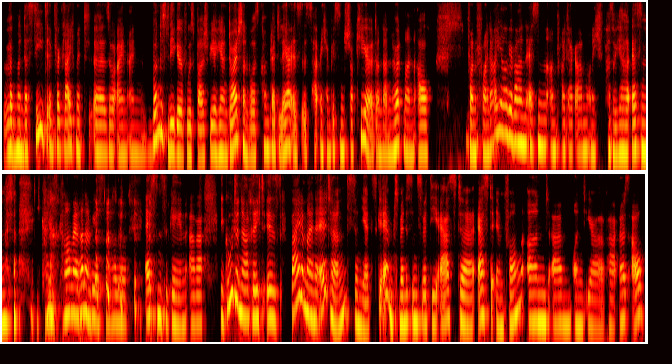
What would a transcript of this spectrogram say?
wenn man das sieht im Vergleich mit äh, so ein, ein Bundesliga-Fußballspiel hier in Deutschland, wo es komplett leer ist, es hat mich ein bisschen schockiert. Und dann hört man auch von Freunden, ah ja, wir waren essen am Freitagabend und ich war so, ja, essen. Ich kann ja. es kaum erinnern, wie es war, so essen zu gehen. Aber die gute Nachricht ist, beide meine Eltern sind jetzt geimpft. Mindestens wird die erste, erste Impfung und, ähm, und ihr Partner ist auch.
